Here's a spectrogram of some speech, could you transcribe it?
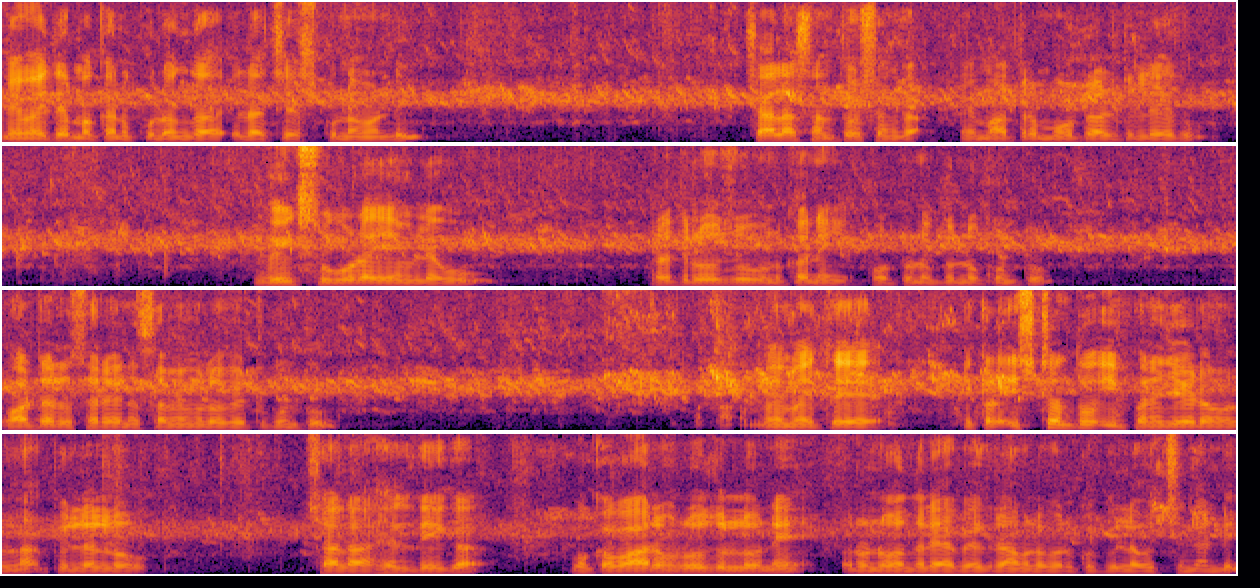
మేమైతే మాకు అనుకూలంగా ఇలా చేసుకున్నామండి. చాలా సంతోషంగా. ఏమాత్రం మోటాలిటీ లేదు. వీక్స్ కూడా ఏం లేవు. ప్రతిరోజు ఉనుకని పొట్టును దున్నుకుంటూ వాటర్ సరైన సమయంలో పెట్టుకుంటూ మేమైతే ఇక్కడ ఇష్టంతో ఈ పని చేయడం వలన పిల్లల్లో చాలా హెల్తీగా ఒక వారం రోజుల్లోనే రెండు వందల యాభై గ్రాముల వరకు పిల్ల వచ్చిందండి.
